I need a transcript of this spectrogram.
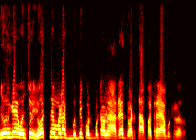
ಇವನ್ಗೆ ಒಂಚೂರು ಯೋಚನೆ ಮಾಡಕ್ ಬುದ್ಧಿ ಕೊಟ್ಬಿಟ್ಟವನ ಅದೇ ದೊಡ್ಡ ತಾಪತ್ರಯ ಆಗ್ಬಿಟ್ಟಿರೋದು.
